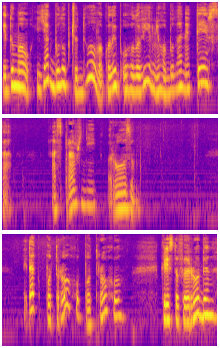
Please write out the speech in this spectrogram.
І думав, як було б чудово, коли б у голові в нього була не тирса, а справжній розум. І так потроху, потроху Крістофер Робін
